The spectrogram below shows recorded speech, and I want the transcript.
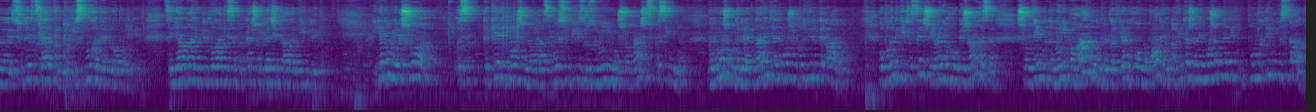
е, сюди в церкву і слухати проповіді. Це я маю піклуватися про те, щоб я читала Біблію. І я думаю, якщо ось таке відношення у нас, ми собі зрозуміємо, що наше спасіння, ми не можемо довіряти, навіть я не можу його довірити армії. Бо були такі часи, що я на нього обіжалася, що він мені погано, наприклад, я духовно падаю, а він навіть не може мене допомогти мені встати.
